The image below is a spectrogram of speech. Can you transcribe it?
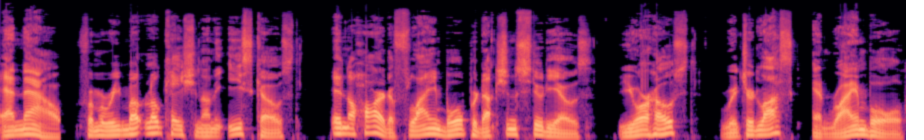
And now, from a remote location on the East Coast, in the heart of Flying Bull Production Studios, your host, Richard Lusk and Ryan Bull.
